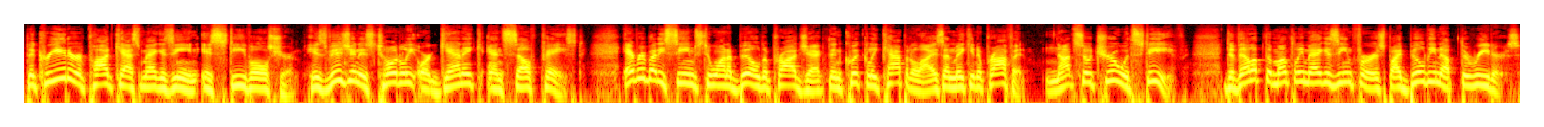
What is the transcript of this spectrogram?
The creator of Podcast Magazine is Steve Olsher. His vision is totally organic and self paced. Everybody seems to want to build a project and quickly capitalize on making a profit. Not so true with Steve. Develop the monthly magazine first by building up the readers.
